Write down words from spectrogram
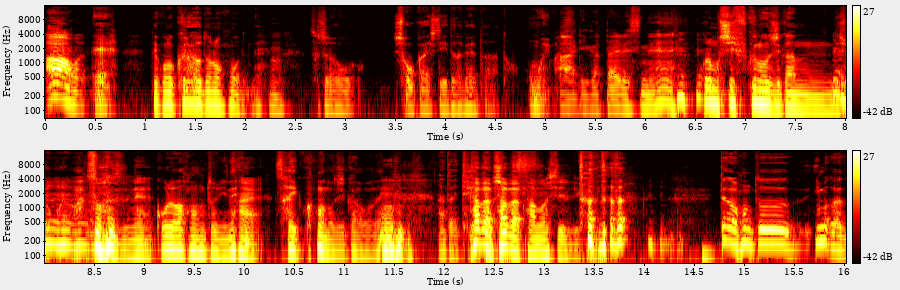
ああ、ほんえーで、このクラウドの方でね、んそちらを紹介していただけたらと思いまありがたいですね。す。これも至福の時間でしょ、これは。そうですね。これは本当にね、はい最高の時間をね、あなたに提ただた供しますだ楽しい時間。ただ、だから本当、今から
